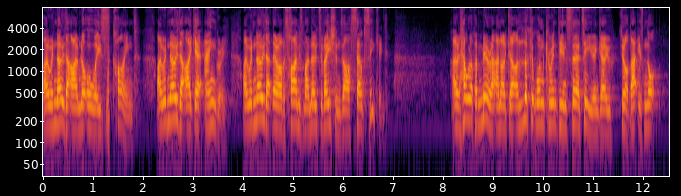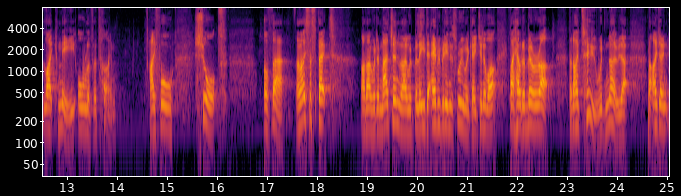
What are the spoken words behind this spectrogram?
I would know that I am not always kind. I would know that I get angry. I would know that there are times my motivations are self seeking. I would hold up a mirror and I'd, go, I'd look at 1 Corinthians 13 and go, do you know what, that is not like me all of the time. I fall short of that. And I suspect, and I would imagine, and I would believe that everybody in this room would go, do you know what? If I held a mirror up, that I too would know that, that I don't,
